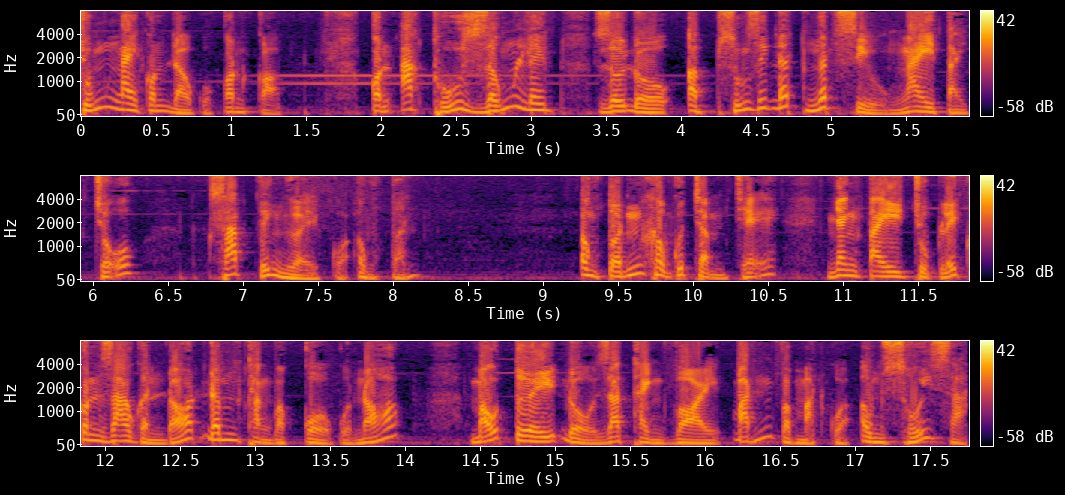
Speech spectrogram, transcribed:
trúng ngay con đầu của con cọp. Con ác thú giống lên rồi đổ ập xuống dưới đất ngất xỉu ngay tại chỗ, sát với người của ông Tuấn. Ông Tuấn không có chậm trễ, nhanh tay chụp lấy con dao gần đó đâm thẳng vào cổ của nó. Máu tươi đổ ra thành vòi bắn vào mặt của ông xối xả.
